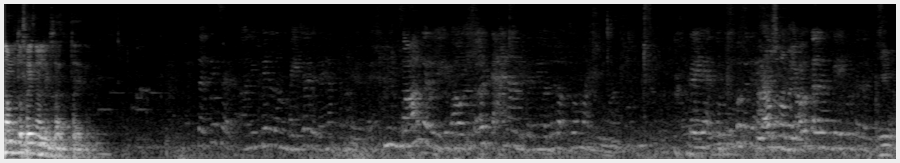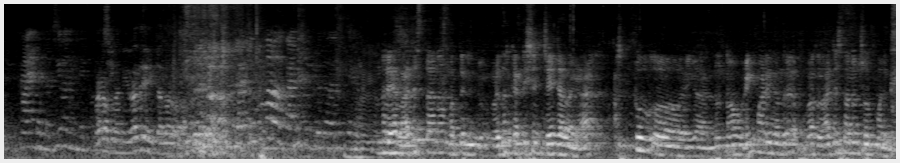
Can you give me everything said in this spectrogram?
ನಮ್ಮದು ಫೈನಲೈಸ್ ಆಗ್ತಾ ಇದೆ. ಯಾವ ಅಂದ್ರೆ ರಾಜಸ್ಥಾನ ಮತ್ತೆ ವೆದರ್ ಕಂಡೀಷನ್ ಚೇಂಜ್ ಆದಾಗ ಅಷ್ಟು ಈಗ ನಾವು ಹೆಂಗ್ ಮಾಡಿದ್ವಿ ಅಂದ್ರೆ ರಾಜಸ್ಥಾನ ಶೂಟ್ ಮಾಡಿದ್ವಿ.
